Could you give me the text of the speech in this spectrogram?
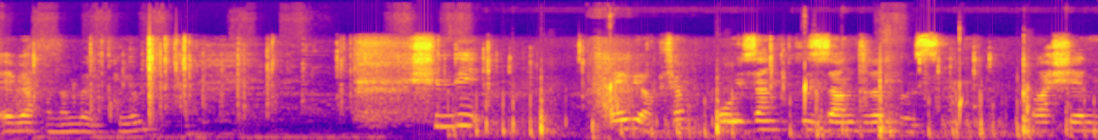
ev yapmadan böyle koyayım. Şimdi ev yapacağım. O yüzden hızlandıralım. Başlayalım.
